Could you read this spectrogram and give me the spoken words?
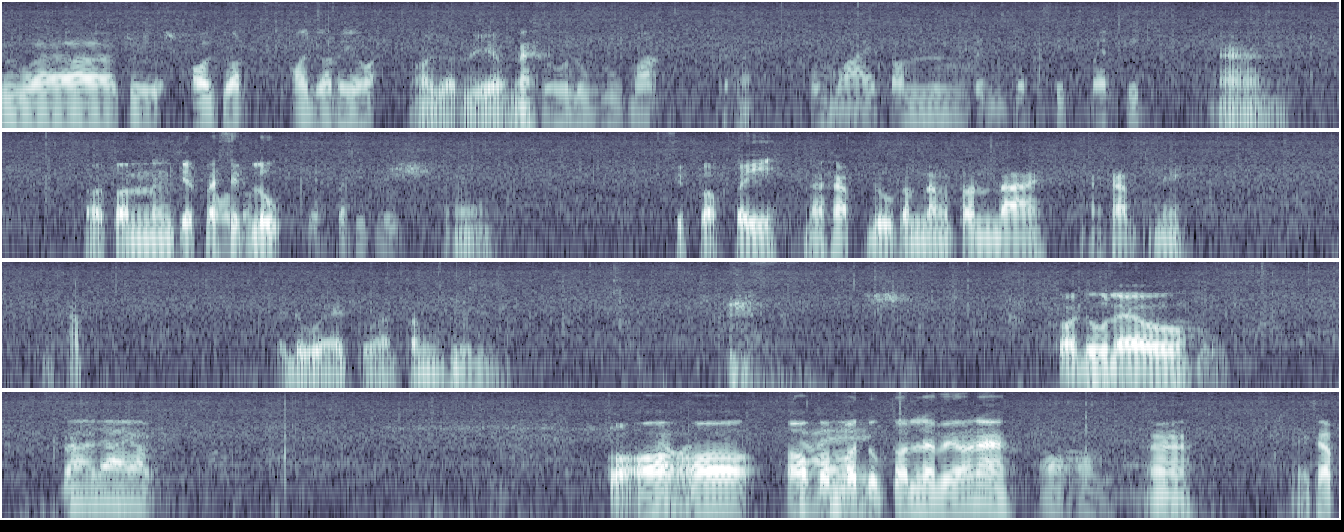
คือว่าคืออ้อยอดอ้อยอดเร็วอะอ้อหยอดเร็วนะ ดูลูกๆมาครับ ผมวายต้นหนึงเป็นเจ็ดสิบแปดสิบอ่าต่อต้นหนึ่งเจ็ดแปดสิบลูกเจ็ดแปดสิบลูกสิบกว่าปีนะครับ ดูกำลังต้นได้นะครับ นี่นะครับ ไปดูไอ้ตัวต้นนี้ก็ดูแล้ว ได้ได้ครับ ก็อ้ออ้ออ้อก็มาตุกต้นเลยไปแล้วนะ เอาเอา อ่านะครับ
